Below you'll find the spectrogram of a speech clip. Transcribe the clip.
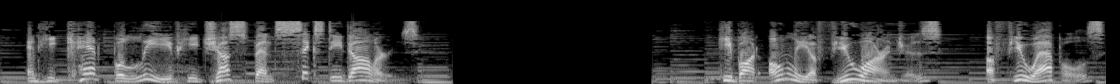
and he can't believe he just spent $60. He bought only a few oranges, a few apples,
